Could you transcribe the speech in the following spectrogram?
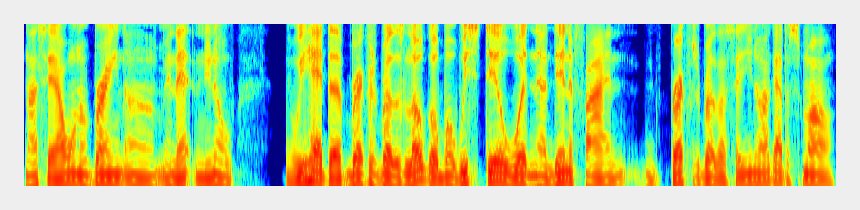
And I said, I want to bring um and that and you know, we had the Breakfast Brothers logo, but we still wasn't identifying Breakfast Brothers. I said, you know, I got a small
